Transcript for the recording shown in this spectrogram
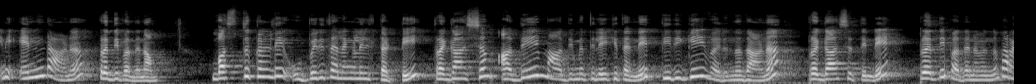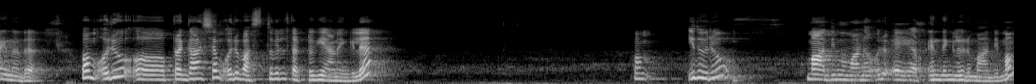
ഇനി എന്താണ് പ്രതിപതനം? വസ്തുക്കളുടെ ഉപരിതലങ്ങളിൽ തട്ടി പ്രകാശം അതേ മാധ്യമത്തിലേക്ക് തന്നെ തിരികെ വരുന്നതാണ് പ്രകാശത്തിന്റെ പ്രതിപതനം എന്ന് പറയുന്നത്. അപ്പം ഒരു പ്രകാശം ഒരു വസ്തുവിൽ തട്ടുകയാണെങ്കിൽ അപ്പം ഇതൊരു മാധ്യമമാണ് ഒരു എയർ എന്തെങ്കിലും ഒരു മാധ്യമം.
